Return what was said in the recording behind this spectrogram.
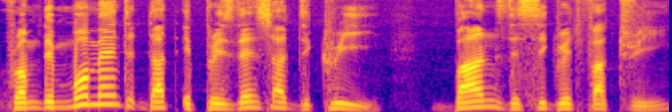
From the moment that a presidential decree bans the cigarette factory,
